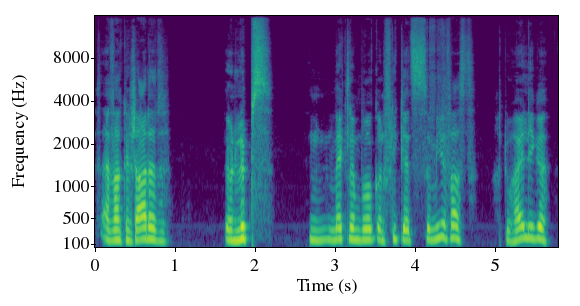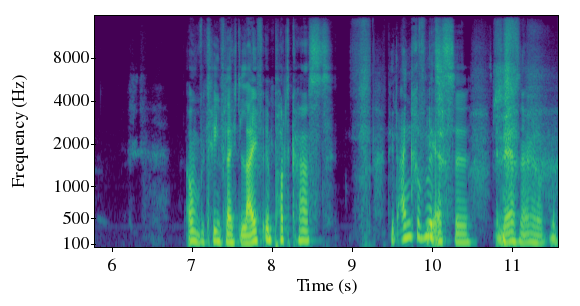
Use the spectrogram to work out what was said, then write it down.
Ist einfach gestartet. In Lips. In Mecklenburg und fliegt jetzt zu mir fast. Ach du Heilige. Oh, wir kriegen vielleicht live im Podcast Den Angriff mit. erste, den ersten Angriff mit.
